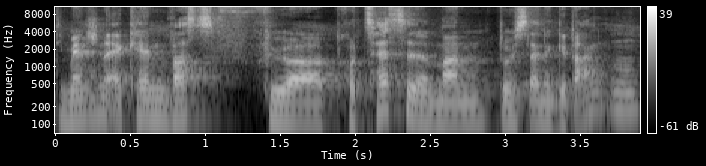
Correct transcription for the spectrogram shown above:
die Menschen erkennen, was für Prozesse man durch seine Gedanken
